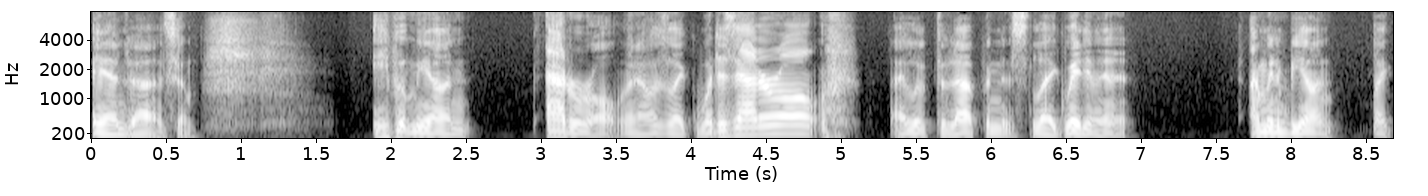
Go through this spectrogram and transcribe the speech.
and uh, so he put me on Adderall, and I was like, "What is Adderall?" I looked it up, and it's like, "Wait a minute, I'm going to be on like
